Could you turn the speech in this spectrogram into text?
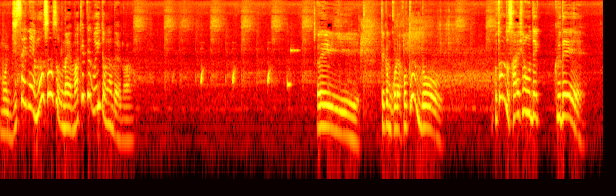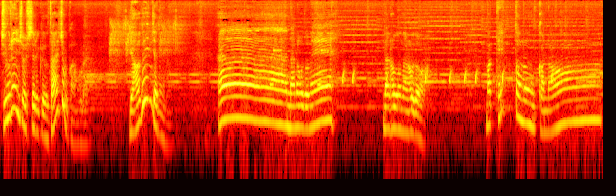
もう実際ねもうそろそろね負けてもいいと思うんだよな。えい。てかもうこれほとんどほとんど最初のデックで10連勝してるけど大丈夫かなこれ。やべえんじゃねえの。あー、なるほどね。なるほど、なるほど。まあ、テントモンかな。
